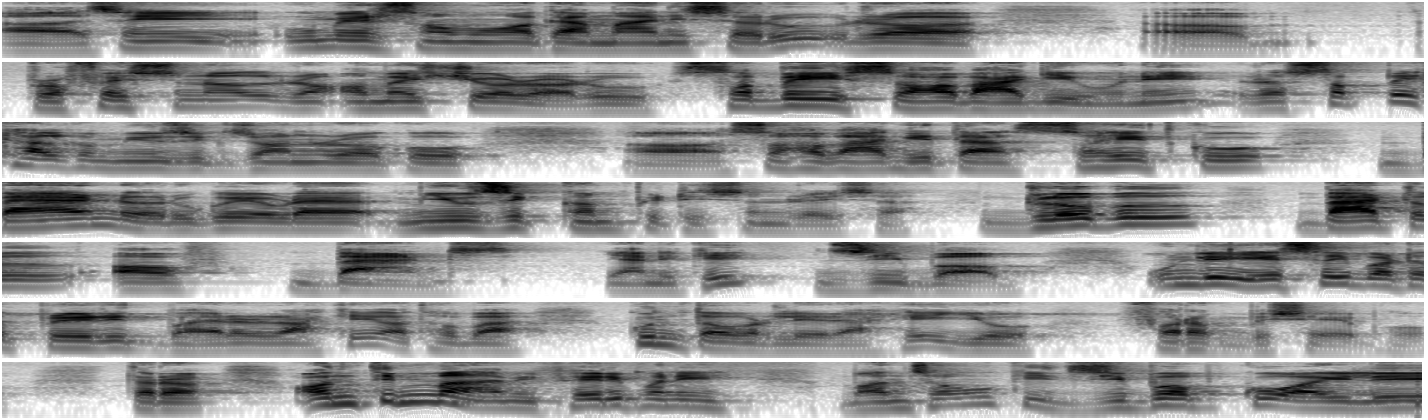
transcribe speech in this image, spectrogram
चाहिँ उमेर समूहका मानिसहरू र प्रोफेसनल र अमेच्योरहरू सबै सहभागी हुने र सबै खालको म्युजिक जनरको सहभागिता सहितको ब्यान्डहरूको एउटा म्युजिक कम्पिटिसन रहेछ। ग्लोबल ब्याटल अफ ब्यान्ड्स यानि कि जिबब उनले यसैबाट प्रेरित भएर राखे अथवा कुन तवरले राखे यो फरक विषय भयो तर अन्तिममा हामी फेरि पनि भन्छौँ कि जिबबको अहिले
